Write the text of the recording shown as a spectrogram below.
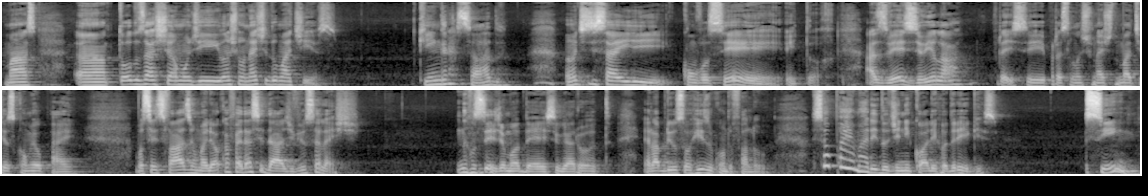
mas uh, todos a chamam de lanchonete do Matias. Que engraçado. Antes de sair com você, Heitor, às vezes eu ia lá para esse, esse lanchonete do Matias com meu pai. Vocês fazem o melhor café da cidade, viu, Celeste? Não seja modesto, garoto. Ela abriu o um sorriso quando falou. Seu pai é marido de Nicole Rodrigues? Sim,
